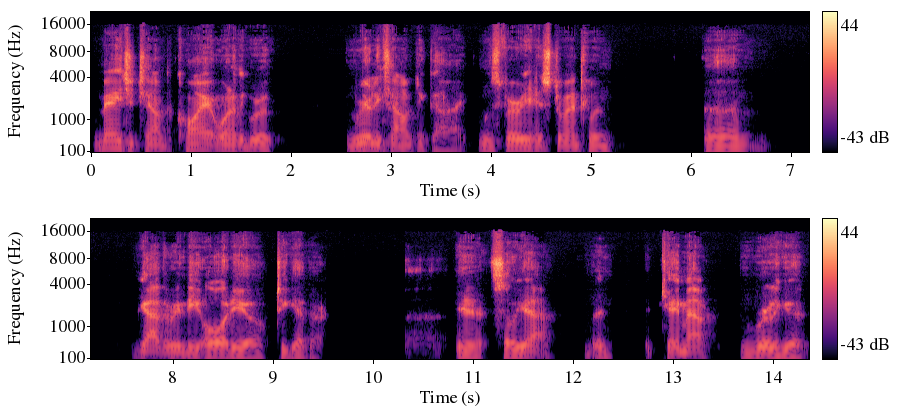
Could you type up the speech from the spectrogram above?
major talent, the quiet one of the group, really talented guy, was very instrumental in um, gathering the audio together uh, in it. So yeah, it, it came out really good.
